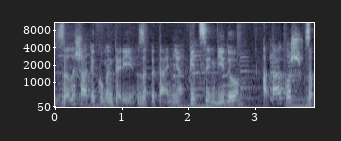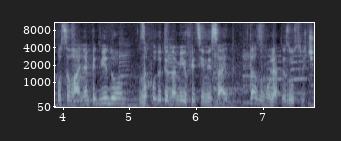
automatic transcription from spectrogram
залишати коментарі, запитання під цим відео, а також за посиланням під відео заходити на мій офіційний сайт та замовляти зустрічі.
